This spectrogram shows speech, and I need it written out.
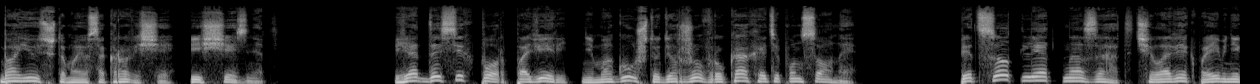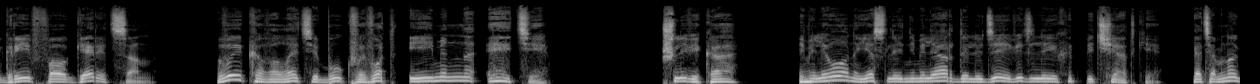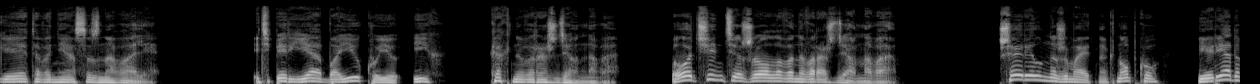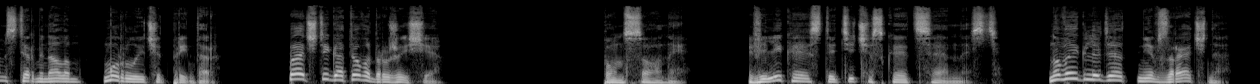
Боюсь, что мое сокровище исчезнет. Я до сих пор поверить не могу, что держу в руках эти пунсоны. Пятьсот лет назад человек по имени Гриффо Герритсон выковал эти буквы, вот именно эти. Шли века, и миллионы, если не миллиарды людей видели их отпечатки, хотя многие этого не осознавали. И теперь я баюкаю их, как новорожденного. Очень тяжелого новорожденного. Шерил нажимает на кнопку, и рядом с терминалом мурлычет принтер. Почти готово, дружище. Пунсоны. Великая эстетическая ценность. Но выглядят невзрачно.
